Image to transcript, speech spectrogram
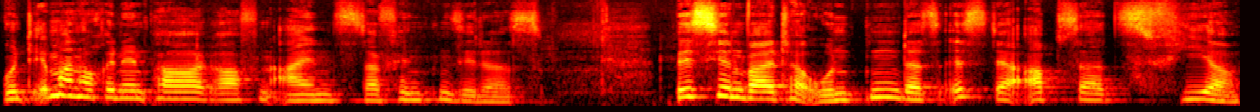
und immer noch in den Paragraphen 1, da finden Sie das. Bisschen weiter unten, das ist der Absatz 4.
